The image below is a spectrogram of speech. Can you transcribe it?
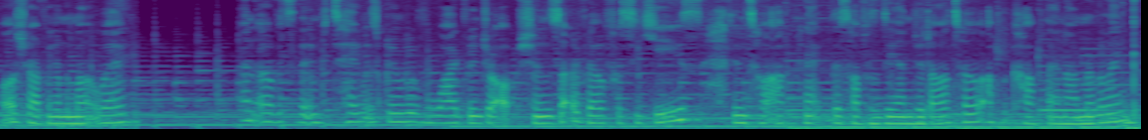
while travelling on the motorway. And over to the infotainment screen with a wide range of options that are available for use. Heading to our App Connect, this offers the Android Auto, Apple CarPlay and iMirrorlink,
